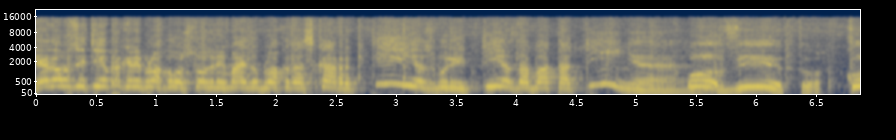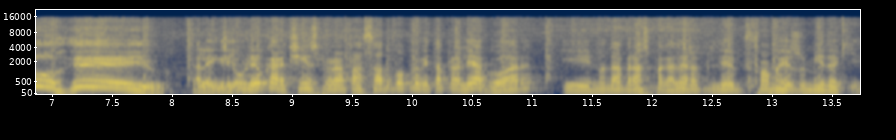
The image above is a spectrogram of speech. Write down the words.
Chegamos, Vitinho, para aquele bloco gostoso demais, o bloco das cartinhas bonitinhas da batatinha. Ô, Vitor, correio. A gente não leu cartinhas no programa passado, vou aproveitar para ler agora e mandar abraço pra galera, ler de forma resumida aqui.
